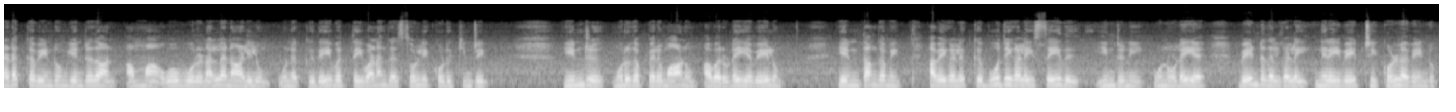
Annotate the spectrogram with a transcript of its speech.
நடக்க வேண்டும் என்றுதான். அம்மா ஒவ்வொரு நல்ல நாளிலும் உனக்கு தெய்வத்தை வணங்க சொல்லிக் கொடுக்கின்றேன். இன்று முருகப்பெருமானும் அவருடைய வேலும் என் தங்கமே அவைகளுக்கு பூஜைகளை செய்து இன்று நீ உன்னுடைய வேண்டுதல்களை நிறைவேற்றி கொள்ள வேண்டும்.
